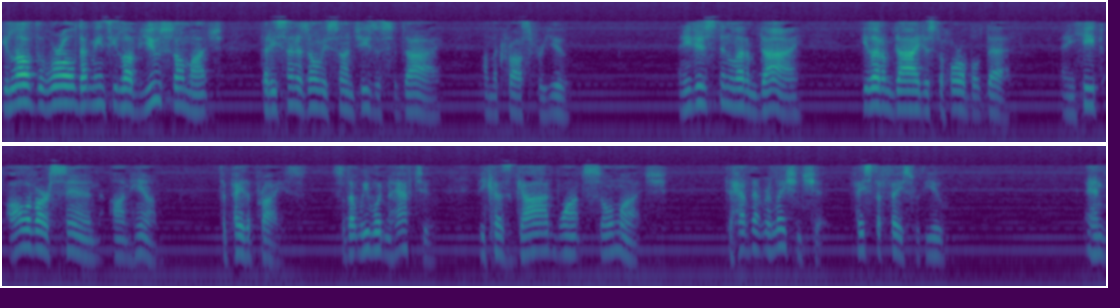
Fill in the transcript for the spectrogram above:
He loved the world. That means He loved you so much that He sent His only Son, Jesus, to die on the cross for you. And He just didn't let Him die. He let him die just a horrible death. And he heaped all of our sin on him to pay the price so that we wouldn't have to. Because God wants so much to have that relationship face to face with you. And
